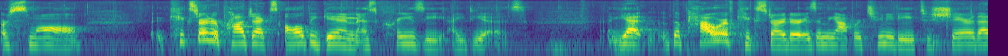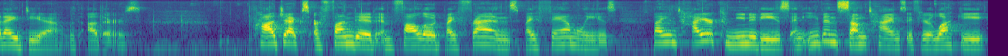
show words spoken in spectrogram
or small, Kickstarter projects all begin as crazy ideas. Yet, the power of Kickstarter is in the opportunity to share that idea with others. Projects are funded and followed by friends, by families, by entire communities, and even sometimes, if you're lucky,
